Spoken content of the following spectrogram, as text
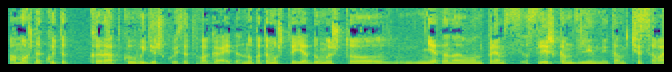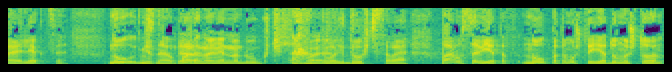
А можно какую-то краткую выдержку из этого гайда? Ну, потому что я думаю, что нет, она, он прям слишком длинный, там, часовая лекция. Ну, не знаю, Даже, пара... наверное, двухчасовая. Двухчасовая. Пару советов. Ну, потому что я думаю, что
